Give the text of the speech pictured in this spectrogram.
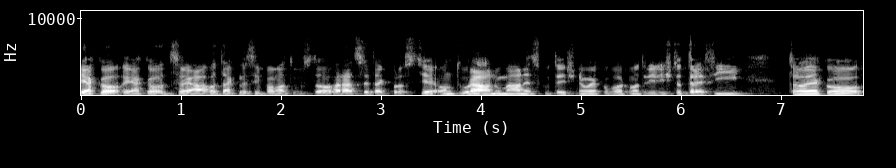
Jako, jako, co já ho takhle si pamatuju z toho Hradce, tak prostě on tu ránu má neskutečnou, jako od Modry, když to trefí, to, jako,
